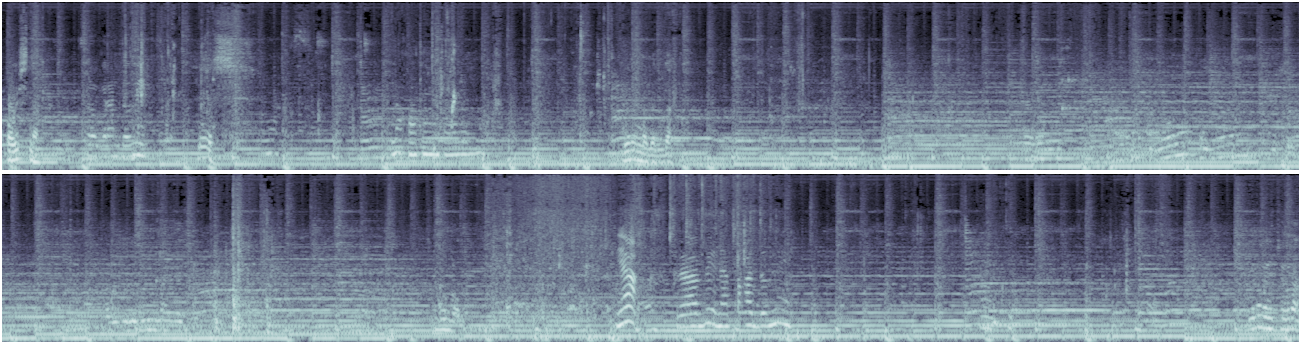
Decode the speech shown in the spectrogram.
Pawis na. Sobrang dumi. Yes. Nakakatawa. Yun ang maganda. Yeah, grabe, napakadumi. Yun ang itsura.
